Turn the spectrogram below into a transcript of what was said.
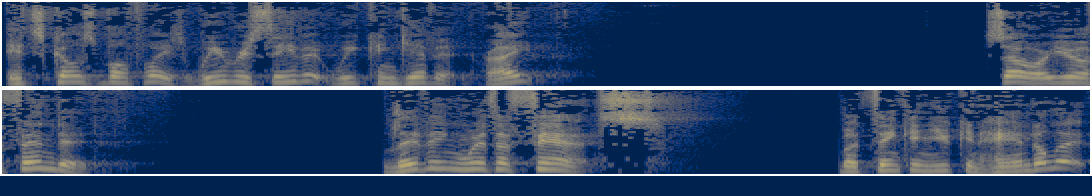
it goes both ways. We receive it, we can give it, right? So, are you offended? Living with offense, but thinking you can handle it?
